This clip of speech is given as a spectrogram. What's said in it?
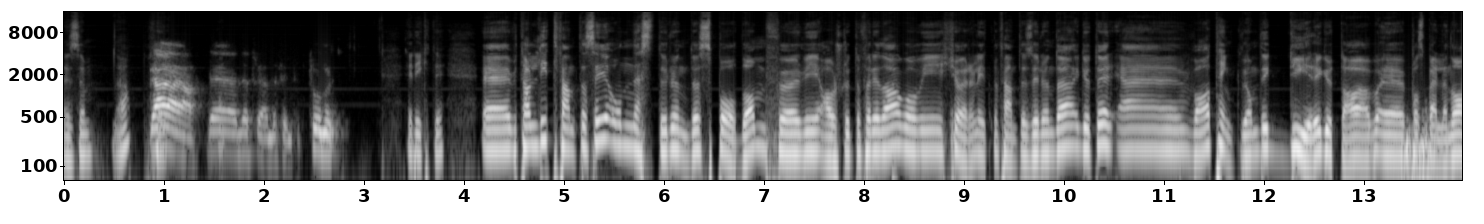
Esim? Ja, ja, ja. ja. Det, det tror jeg definitivt. 2-0. Riktig. Eh, vi tar litt fantasy og neste runde spådom før vi avslutter for i dag. Og vi kjører en liten fantasy-runde. Gutter, eh, hva tenker vi om de dyre gutta eh, på spillet nå?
